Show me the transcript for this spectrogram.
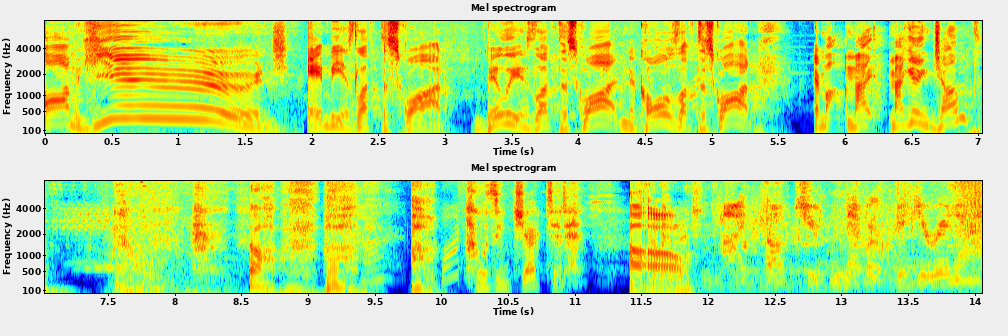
Oh, I'm huge. Anby has left the squad. Billy has left the squad. Nicole's left the squad. Am I, am I, am I getting jumped? Oh, oh, I was ejected. uh-oh. I thought you'd never figure it out.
